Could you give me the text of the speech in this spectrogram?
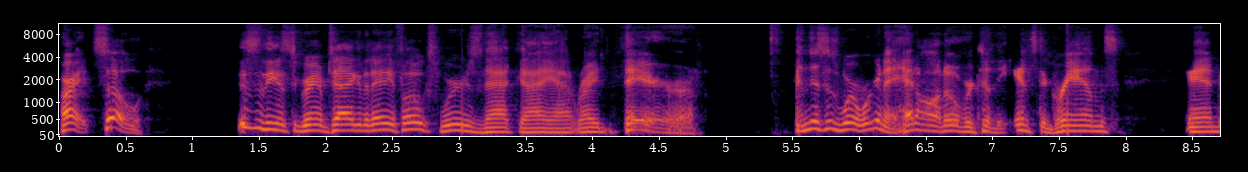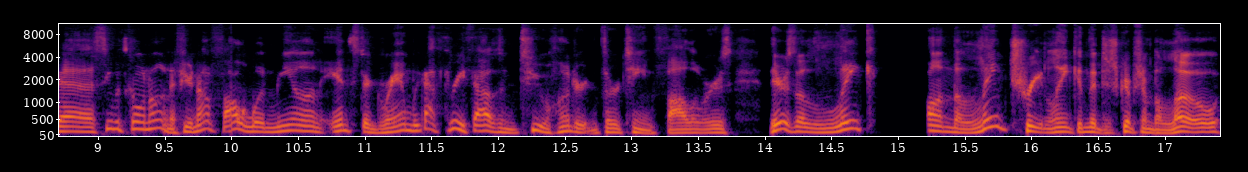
All right. So, this is the Instagram tag of the day, folks. Where's that guy at? Right there. And this is where we're going to head on over to the Instagrams and uh, see what's going on. If you're not following me on Instagram, we got 3,213 followers. There's a link on the Linktree link in the description below.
